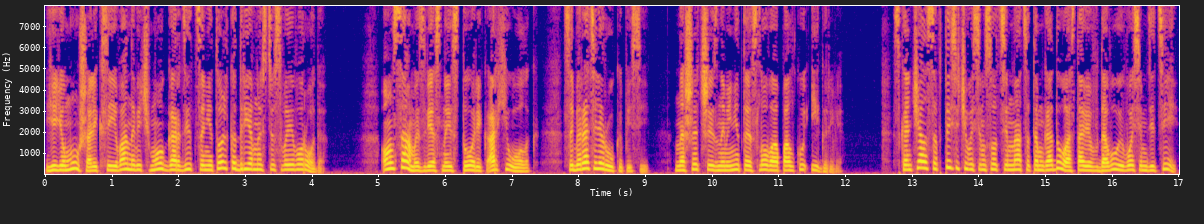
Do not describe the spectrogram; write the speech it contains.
Ее муж, Алексей Иванович, мог гордиться не только древностью своего рода. Он сам известный историк, археолог, собиратель рукописей, нашедший знаменитое слово о полку Игореве. Скончался в 1817 году, оставив вдову и восемь детей,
